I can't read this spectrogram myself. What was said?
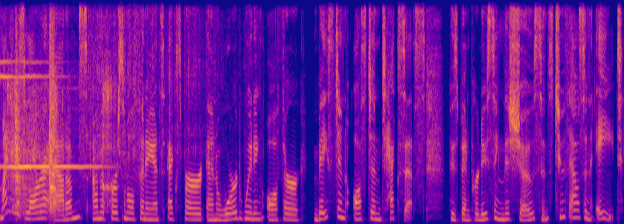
My name is Laura Adams. I'm a personal finance expert and award winning author based in Austin, Texas, who's been producing this show since 2008.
